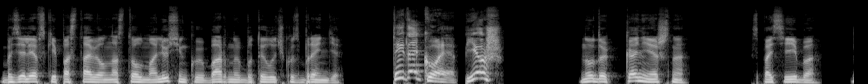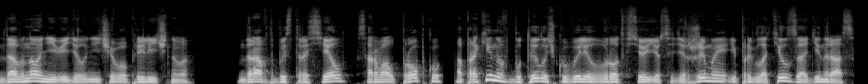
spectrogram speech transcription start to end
Базилевский поставил на стол малюсенькую барную бутылочку с бренди. «Ты такое пьешь?» «Ну да, конечно». «Спасибо. Давно не видел ничего приличного». Драфт быстро сел, сорвал пробку, опрокинув бутылочку, вылил в рот все ее содержимое и проглотил за один раз.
